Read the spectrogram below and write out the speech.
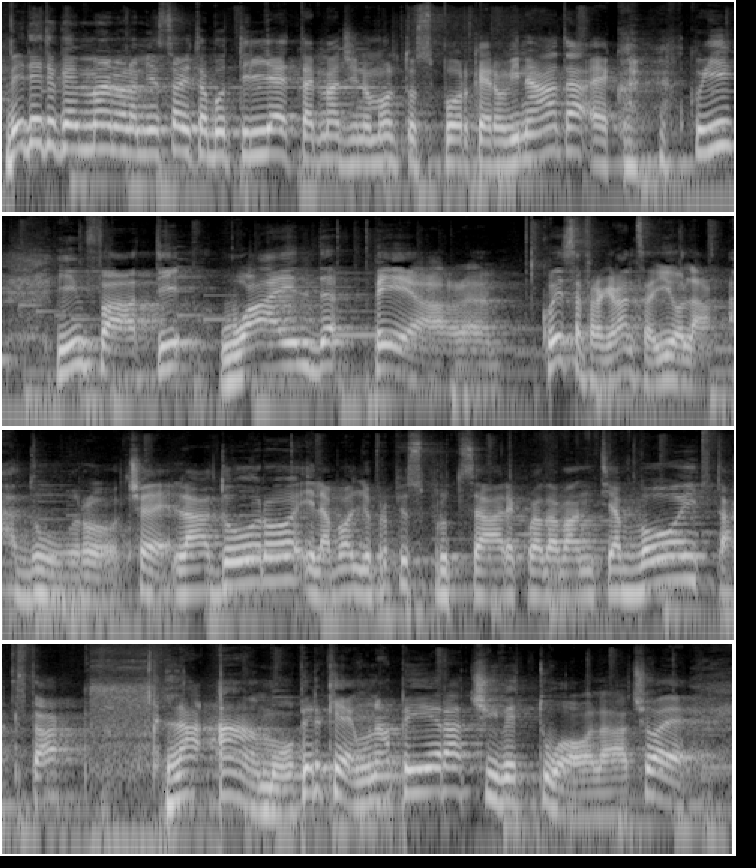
vedete che ho in mano la mia solita bottiglietta, immagino molto sporca e rovinata, ecco qui, infatti Wild Pear. Questa fragranza io la adoro, cioè la adoro e la voglio proprio spruzzare qua davanti a voi, tac tac. La amo perché è una pera civettuola, cioè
